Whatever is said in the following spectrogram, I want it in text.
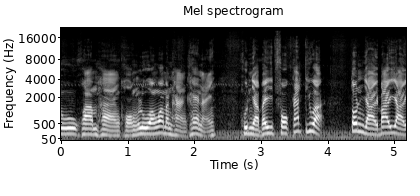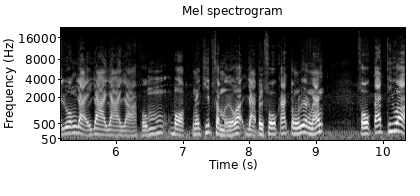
ดูความห่างของรวงว่ามันห่างแค่ไหน คุณอย่าไปโฟกัสที่ว่าต้นใหญ่ใบใหญ่รวงใหญ่อย่าอย่าอย่าผมบอกในคลิปเสมอว่าอย่าไปโฟกัสตรงเรื่องนั้น โฟกัสที่ว่า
